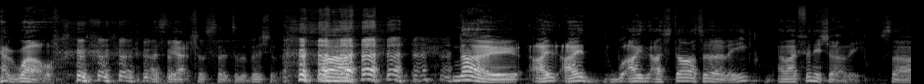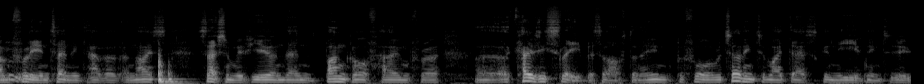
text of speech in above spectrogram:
Yeah, well, as the actress said to the bishop. Uh, no, I, I, I, start early and I finish early. So I'm fully intending to have a, a nice session with you and then bunk off home for a, a, a cosy sleep this afternoon before returning to my desk in the evening to do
